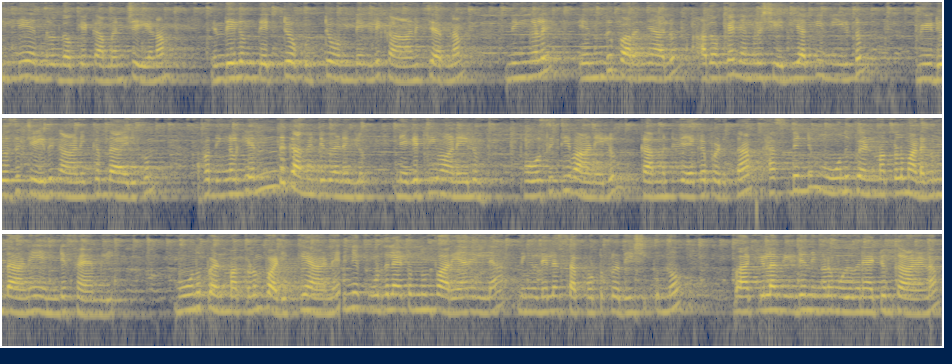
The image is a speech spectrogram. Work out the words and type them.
ഇല്ലേ എന്നുള്ളതൊക്കെ കമന്റ് ചെയ്യണം. എന്തെങ്കിലും തെറ്റോ കുറ്റോ ഉണ്ടെങ്കിൽ കാണിച്ചു തരണം. നിങ്ങൾ എന്ത് പറഞ്ഞാലും അതൊക്കെ ഞങ്ങൾ ശരിയാക്കി വീണ്ടും വീഡിയോസ് ചെയ്ത് കാണിക്കുന്നതായിരിക്കും. അപ്പോൾ നിങ്ങൾക്ക് എന്ത് കമന്റ് വേണമെങ്കിലും നെഗറ്റീവ് ആണെങ്കിലും പോസിറ്റീവ് ആണെങ്കിലും കമന്റ് രേഖപ്പെടുത്താം. ഹസ്ബൻഡും മൂന്ന് പെൺമക്കളും അടങ്ങുന്നതാണ് എന്റെ ഫാമിലി മൂന്ന് പെൺമക്കളും പഠിക്കുകയാണ്. പിന്നെ കൂടുതലായിട്ടൊന്നും പറയാനില്ല. നിങ്ങളുടെ എല്ലാം സപ്പോർട്ട് പ്രതീക്ഷിക്കുന്നു. ബാക്കിയുള്ള വീഡിയോ നിങ്ങൾ മുഴുവനായിട്ടും കാണണം.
